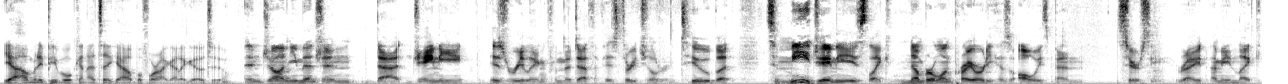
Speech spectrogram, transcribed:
Yeah, how many people can I take out before I gotta go to? And Jon, you mentioned that Jaime is reeling from the death of his three children too, but to me, Jaime's like number one priority has always been Cersei, right? I mean, like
